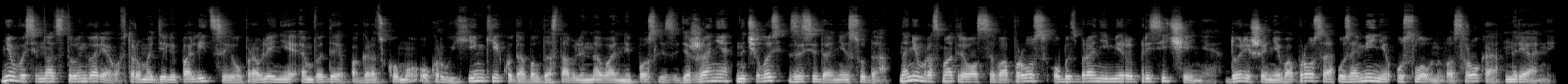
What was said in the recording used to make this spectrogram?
Днем 18 января во втором отделе полиции управления МВД по городскому округу Химки, куда был доставлен Навальный после задержания, началось заседание суда. На нем рассматривался вопрос об избрании меры пресечения до решения вопроса о замене условного срока на реальный.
